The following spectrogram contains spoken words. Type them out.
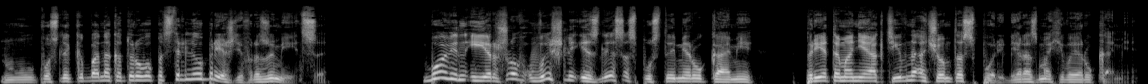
Ну, после кабана, которого подстрелил Брежнев, разумеется. Бовин и Ершов вышли из леса с пустыми руками. При этом они активно о чем-то спорили, размахивая руками.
